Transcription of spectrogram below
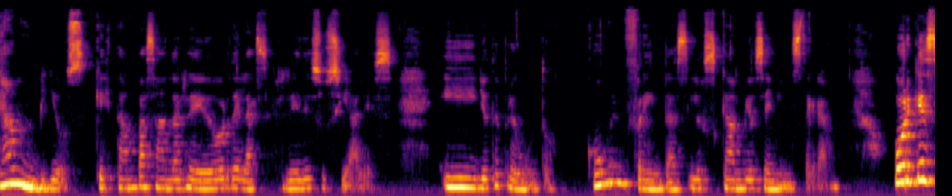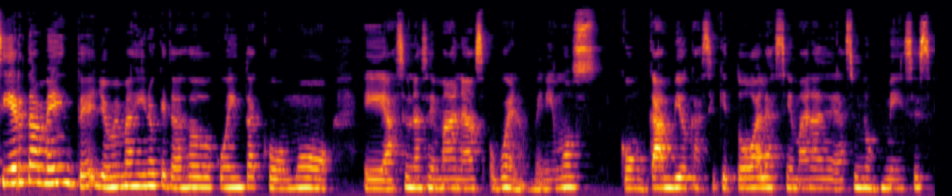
cambios que están pasando alrededor de las redes sociales. Y yo te pregunto, ¿cómo enfrentas los cambios en Instagram? Porque ciertamente yo me imagino que te has dado cuenta cómo eh, hace unas semanas, bueno, venimos con cambio casi que todas las semanas de hace unos meses.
